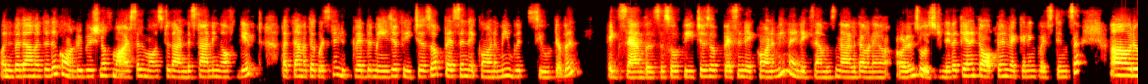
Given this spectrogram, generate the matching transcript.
ഒൻപതാമത്തത് contribution of Marcel Mauss to the understanding of gift പത്താമത്തെ question describe the major features of present economy with suitable examples so features of present economy അതിന്റെ എക്സാമ്പിൾസ് നാല് തവണയോളം ചോദിച്ചിട്ടുണ്ട്. ഇതൊക്കെയാണ് ടോപ്പ് ടെൻ റെക്കറിംഗ് ക്വസ്റ്റ്യൻസ് ആ ഒരു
